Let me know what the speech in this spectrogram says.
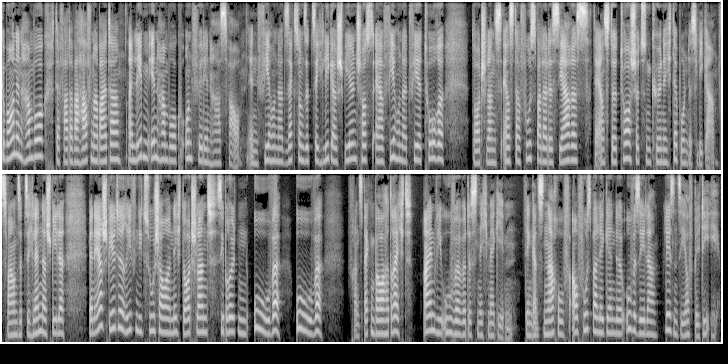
Geboren in Hamburg, der Vater war Hafenarbeiter, ein Leben in Hamburg und für den HSV. In 476 Ligaspielen schoss er 404 Tore. Deutschlands erster Fußballer des Jahres, der erste Torschützenkönig der Bundesliga. 72 Länderspiele. Wenn er spielte, riefen die Zuschauer nicht Deutschland, sie brüllten Uwe, Uwe. Franz Beckenbauer hat recht. Ein wie Uwe wird es nicht mehr geben. Den ganzen Nachruf auf Fußballlegende Uwe Seeler lesen Sie auf Bild.de.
